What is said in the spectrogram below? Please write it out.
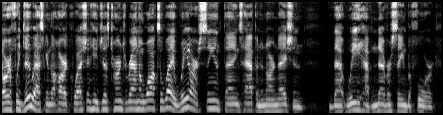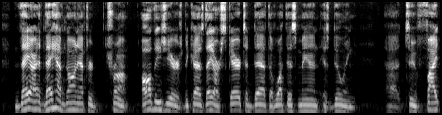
Or if we do ask him the hard question, he just turns around and walks away. We are seeing things happen in our nation that we have never seen before. They are they have gone after Trump all these years because they are scared to death of what this man is doing uh, to fight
